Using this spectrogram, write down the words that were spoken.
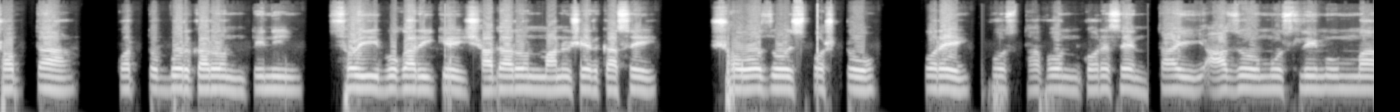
সপ্তাহ কর্তব্যর কারণ তিনি সই বোকারিকে সাধারণ মানুষের কাছে সহজ ও স্পষ্ট করে উপস্থাপন করেছেন। তাই আজও মুসলিম উম্মা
